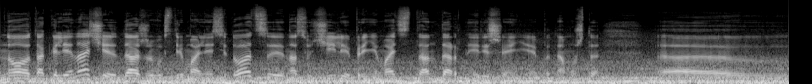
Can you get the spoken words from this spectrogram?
Но так или иначе, даже в экстремальной ситуации нас учили принимать стандартные решения, потому что э,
